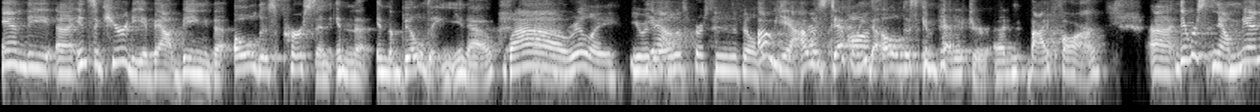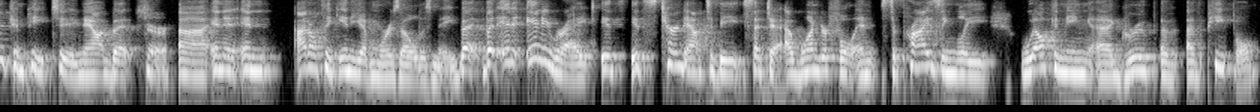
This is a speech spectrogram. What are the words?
and the uh, insecurity about being the oldest person in the in the building you know wow um, really you were yeah. the oldest person in the building oh yeah i was definitely awesome. the oldest competitor uh, by far uh, there was now men compete too now but sure uh, and and I don't think any of them were as old as me, but but at any rate, it's it's turned out to be such a, a wonderful and surprisingly welcoming uh, group of, of people.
